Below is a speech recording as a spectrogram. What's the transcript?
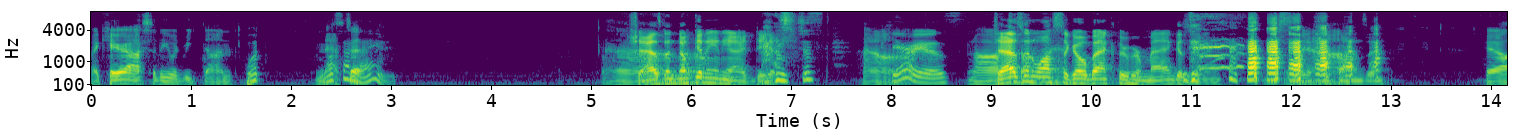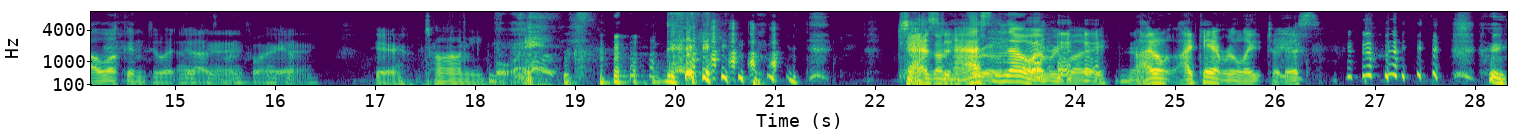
my curiosity would be done. What? What's that's her it. name? Uh, Jasmine, don't get know. any I'm ideas. just I don't know. curious. Not off Jasmine wants my to go back through her magazine. and see Yeah. Yeah, I'll look into it, Okay. Jasmine, for you. Here, Tommy boy. Jasmine Justin has Drew. to know everybody. Yeah. I don't. I can't relate to this.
